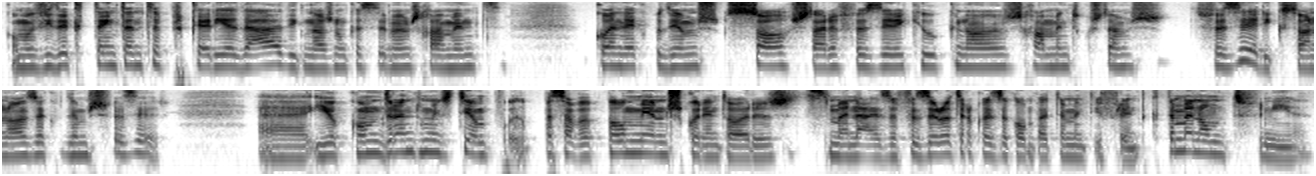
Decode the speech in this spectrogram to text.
com uma vida que tem tanta precariedade e que nós nunca sabemos realmente quando é que podemos só estar a fazer aquilo que nós realmente gostamos de fazer e que só nós é que podemos fazer. Ah, E eu, como durante muito tempo passava pelo menos 40 horas semanais a fazer outra coisa completamente diferente, que também não me definia,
